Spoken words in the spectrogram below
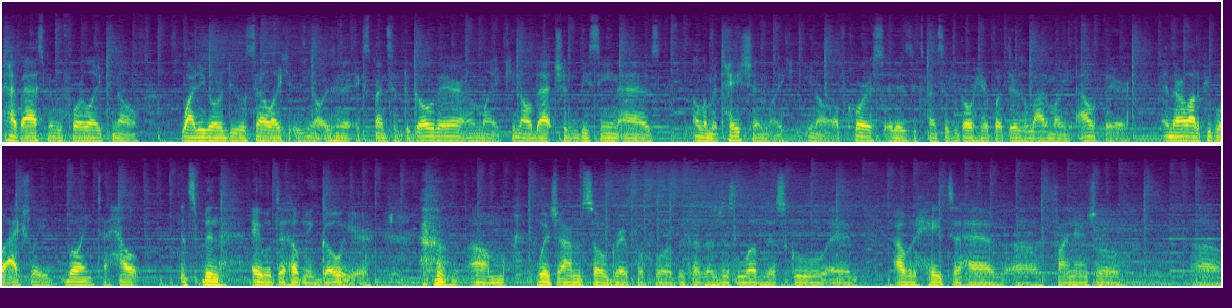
have asked me before, like, you know, why do you go to Salle? Like, you know, isn't it expensive to go there? And like, you know, that shouldn't be seen as a limitation. Like, you know, of course it is expensive to go here, but there's a lot of money out there. And there are a lot of people actually willing to help. It's been able to help me go here, um, which I'm so grateful for because I just love this school and I would hate to have a financial, uh,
